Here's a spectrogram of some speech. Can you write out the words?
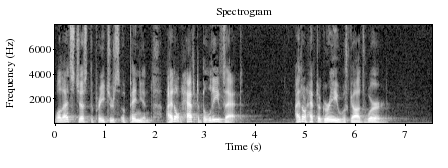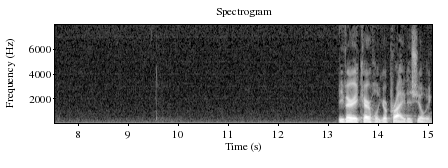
well, that's just the preacher's opinion. I don't have to believe that. I don't have to agree with God's word. Be very careful, your pride is showing.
